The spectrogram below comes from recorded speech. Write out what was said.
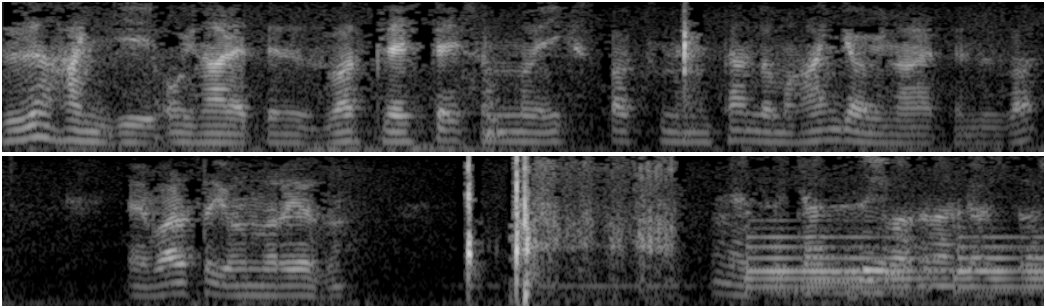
sizin hangi oyun aletleriniz var? PlayStation mı, Xbox mı, Nintendo mu hangi oyun aletleriniz var? Yani varsa yorumlara yazın. Neyse kendinize iyi bakın arkadaşlar.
